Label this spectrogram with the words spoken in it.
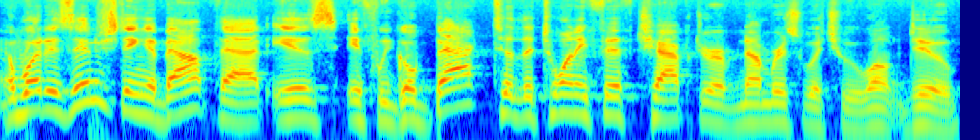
And what is interesting about that is if we go back to the 25th chapter of Numbers, which we won't do,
